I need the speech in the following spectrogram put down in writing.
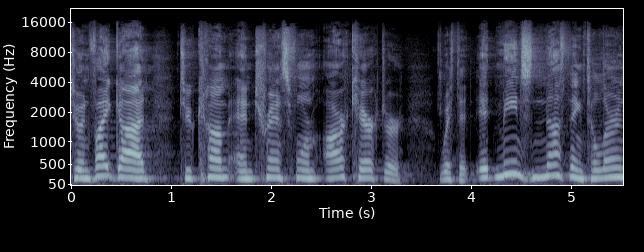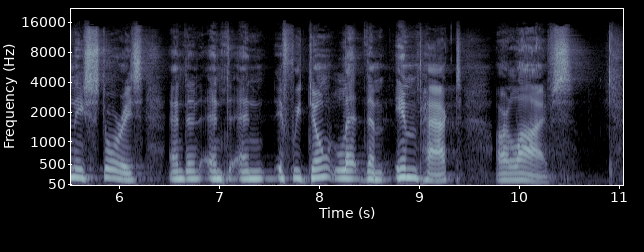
to invite God to come and transform our character with it. It means nothing to learn these stories and, and, and if we don't let them impact our lives.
